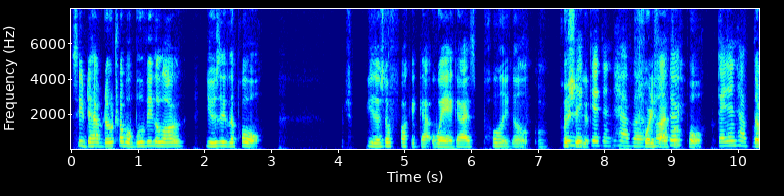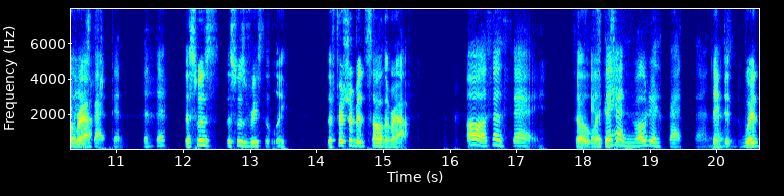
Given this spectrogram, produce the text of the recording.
seemed to have no trouble moving along using the pole. Which, yeah, there's no fucking way a guy's pulling, a, And pushing they didn't have a 45 motor. foot pole. They didn't have The raft. back then, did they? This was this was recently. The fishermen saw the raft. Oh, gonna say. So if like they said, had motors back then. They did when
